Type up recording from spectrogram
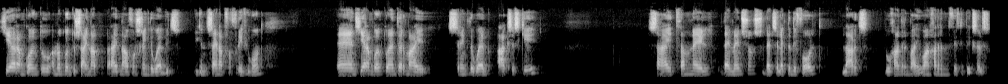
Here I'm going to, I'm not going to sign up right now for Shrink the Web. It's, you can sign up for free if you want. And here I'm going to enter my shrink the web access key. Site thumbnail dimensions, let's select the default, large, 200 by 150 pixels.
